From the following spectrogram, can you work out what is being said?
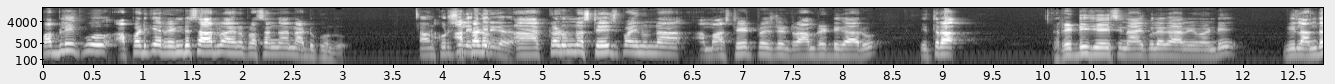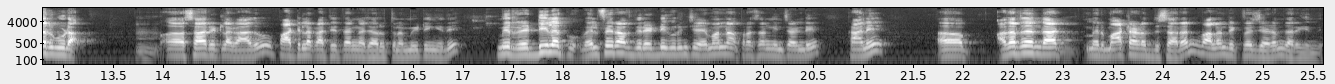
పబ్లిక్ అప్పటికే రెండు సార్లు ఆయన ప్రసంగాన్ని కుర్చీలు అక్కడ అక్కడున్న స్టేజ్ పైన ఉన్న మా స్టేట్ ప్రెసిడెంట్ రామరెడ్డి గారు ఇతర రెడ్డి చేసి నాయకులే కానివ్వండి వీళ్ళందరూ కూడా సార్ ఇట్లా కాదు పార్టీలకు అతీతంగా జరుగుతున్న మీటింగ్ ఇది. మీరు రెడ్డిలకు వెల్ఫేర్ ఆఫ్ ది రెడ్డి గురించి ఏమన్నా ప్రసంగించండి కానీ అదర్ దెన్ దాట్ మీరు మాట్లాడొద్దు సార్ అని వాళ్ళని రిక్వెస్ట్ చేయడం జరిగింది.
